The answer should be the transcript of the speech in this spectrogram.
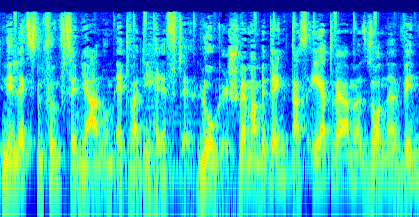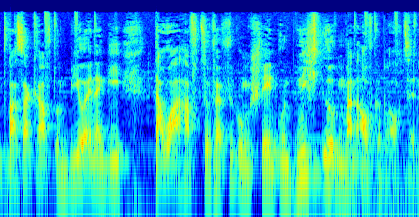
in den letzten 15 Jahren um etwa die Hälfte. Logisch, wenn man bedenkt, dass Erdwärme, Sonne, Wind, Wasserkraft und Bioenergie dauerhaft zur Verfügung stehen und nicht irgendwann aufgebraucht sind.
